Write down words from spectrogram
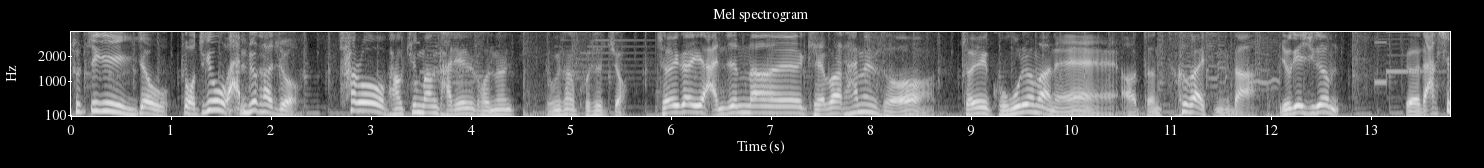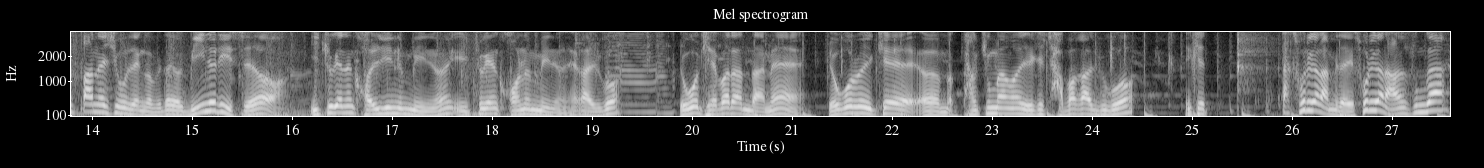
솔직히 이제 또 어떻게 보면 완벽하죠. 차로 방충망 다리를 걷는 동영상 보셨죠? 저희가 이 안전망을 개발하면서 저희 고구려만의 어떤 특허가 있습니다. 이게 지금 그 낚싯바늘식으로 된 겁니다. 여기 미늘이 있어요. 이쪽에는 걸리는 미늘, 이쪽에는 거는 미늘 해가지고 요걸 개발한 다음에 요거를 이렇게 어, 방충망을 이렇게 잡아가지고 이렇게 딱 소리가 납니다. 이 소리가 나는 순간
